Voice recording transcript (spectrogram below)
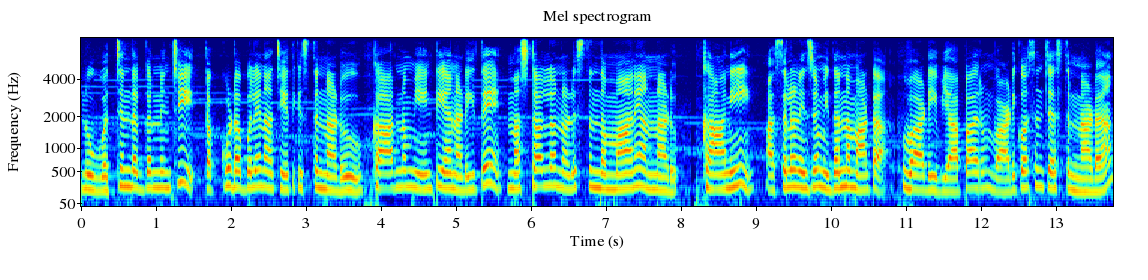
నువ్వు వచ్చిన దగ్గర నుంచి తక్కువ డబ్బులే నా చేతికి ఇస్తున్నాడు. కారణం ఏంటి అని అడిగితే నష్టాల్లో నడుస్తుందమ్మా అని అన్నాడు. కానీ అసలు నిజం ఇదన్నమాట వాడి వ్యాపారం వాడి కోసం చేస్తున్నాడా?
